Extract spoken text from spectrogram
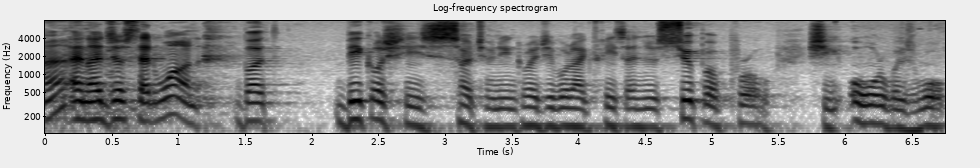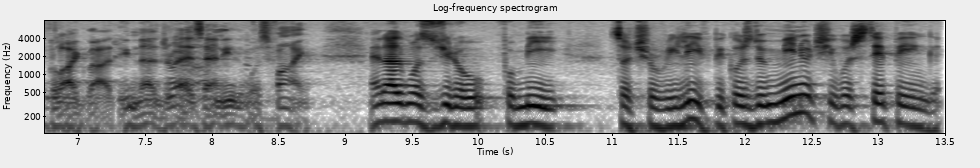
Huh? And I just had one. But because she's such an incredible actress and a super pro, she always walked like that in that dress and it was fine. And that was, you know, for me, such a relief because the minute she was stepping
